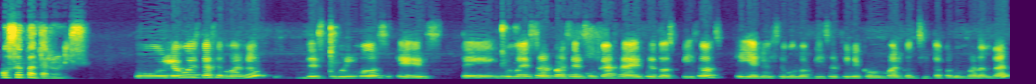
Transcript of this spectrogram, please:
usa pantalones. luego esta semana descubrimos, este, mi maestro al parecer su casa es de dos pisos y en el segundo piso tiene como un balconcito con un barandal.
